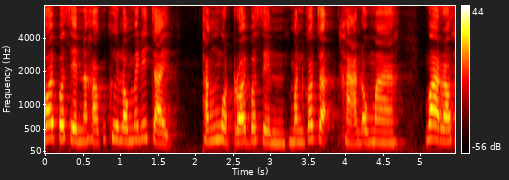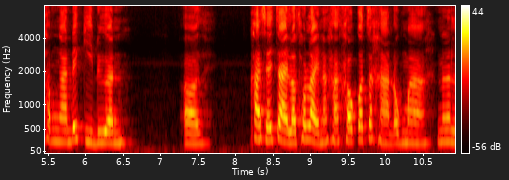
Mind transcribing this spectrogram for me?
ร้อยเปอร์เซ็นต์นะคะ ก็คือเราไม่ได้จ่ายทั้งหมดร้อยเปอร์เซ็นต์มันก็จะหารออกมาว่าเราทำงานได้กี่เดือนเอ่อค่าใช้จ่ายเราเท่าไหร่นะคะเขาก็จะหารออกมานั่น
